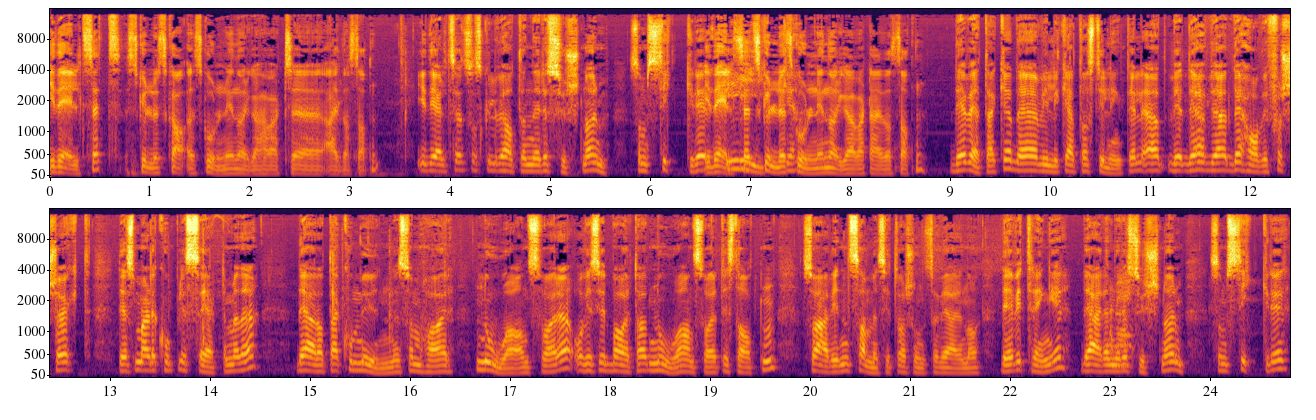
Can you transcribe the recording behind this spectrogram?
Ideelt sett, skulle skolene i Norge ha vært eh, eid av staten? Ideelt sett så skulle vi hatt en ressursnorm som sikrer Ideelt sett skulle skolen i Norge ha vært eid av staten? Det vet jeg ikke, det vil ikke jeg ta stilling til. Det, det, det har vi forsøkt. Det som er det kompliserte med det, det er at det er kommunene som har noe av ansvaret. Og hvis vi bare tar noe av ansvaret til staten, så er vi i den samme situasjonen som vi er i nå. Det vi trenger, det er en ressursnorm som sikrer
